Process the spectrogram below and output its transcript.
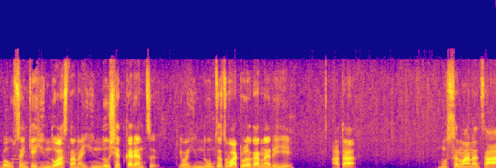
बहुसंख्य हिंदू असताना हिंदू शेतकऱ्यांचं किंवा हिंदूंचंच वाटोळं करणारे हे आता मुसलमानांचा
